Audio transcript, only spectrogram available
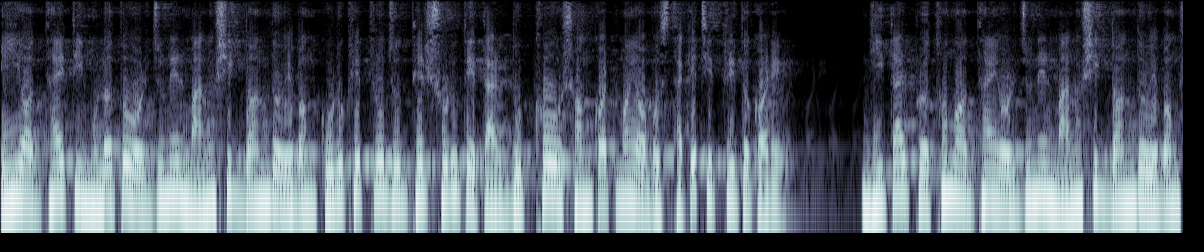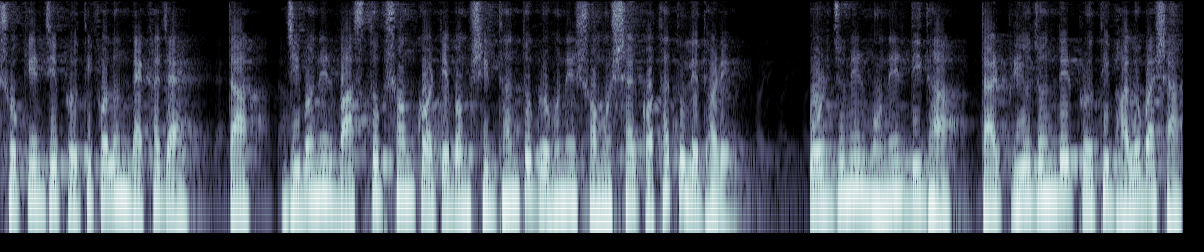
এই অধ্যায়টি মূলত অর্জুনের মানসিক দ্বন্দ্ব এবং কুরুক্ষেত্র যুদ্ধের শুরুতে তার দুঃখ ও সংকটময় অবস্থাকে চিত্রিত করে। গীতার প্রথম অধ্যায় অর্জুনের মানসিক দ্বন্দ্ব এবং শোকের যে প্রতিফলন দেখা যায়, তা জীবনের বাস্তব সংকট এবং সিদ্ধান্ত গ্রহণের সমস্যার কথা তুলে ধরে। অর্জুনের মনের দ্বিধা, তার প্রিয়জনদের প্রতি ভালোবাসা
